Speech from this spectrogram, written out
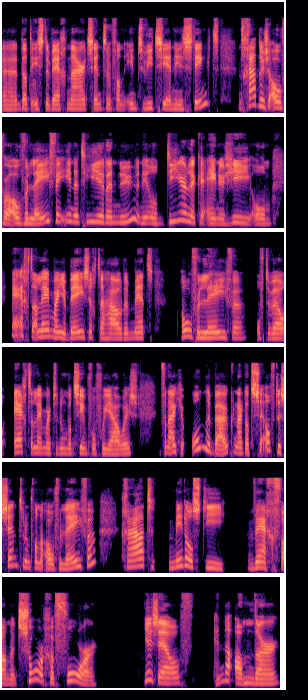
Uh, dat is de weg naar het centrum van intuïtie en instinct. Het gaat dus over overleven in het hier en nu. Een heel dierlijke energie om echt alleen maar je bezig te houden met overleven. Oftewel echt alleen maar te doen wat zinvol voor jou is. Vanuit je onderbuik naar datzelfde centrum van overleven gaat middels die weg van het zorgen voor jezelf en de ander.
